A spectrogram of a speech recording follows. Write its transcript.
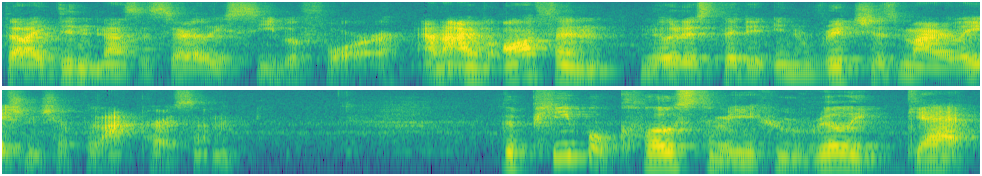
that I didn't necessarily see before, and I've often noticed that it enriches my relationship with that person. The people close to me who really get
